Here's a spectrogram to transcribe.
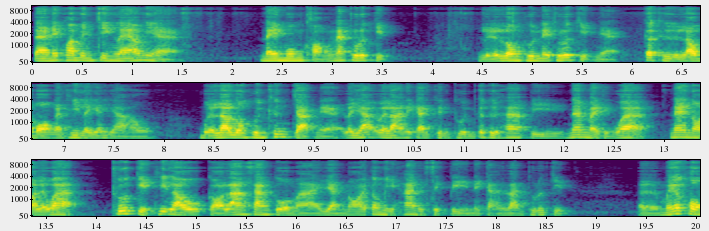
แต่ในความเป็นจริงแล้วเนี่ยในมุมของนักธุรกิจ หรือลงทุนในธุรกิจเนี่ย ก็คือเรามองกันที่ระยะยาว เหมือนเราลงทุนครึ่งจักรเนี่ยระยะเวลาในการคืนทุนก็คือ 5 ปี นั่นหมายถึงว่าแน่นอนเลยว่าธุรกิจที่เราก่อร่างสร้างตัวมาอย่างน้อยต้องมี 5-10 ปีในการรันธุรกิจเออมันก็คง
